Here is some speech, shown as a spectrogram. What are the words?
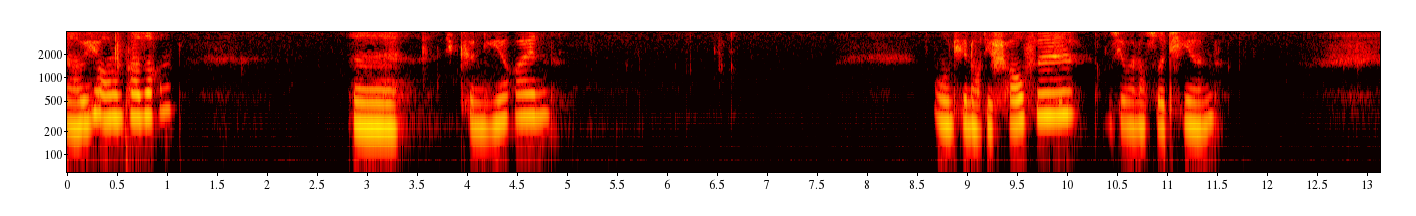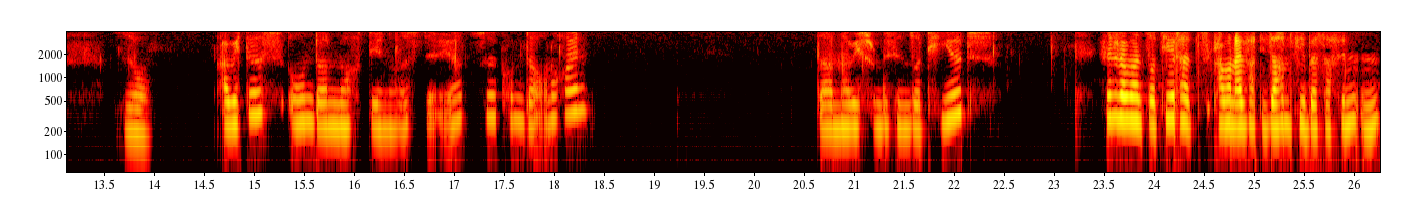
Da habe ich auch ein paar Sachen. Äh, die können hier rein. Und hier noch die Schaufel. Muss ich aber noch sortieren. So. Habe ich das. Und dann noch den Rest der Erze. Kommt da auch noch rein. Dann habe ich schon ein bisschen sortiert. Ich finde, wenn man es sortiert hat, kann man einfach die Sachen viel besser finden.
